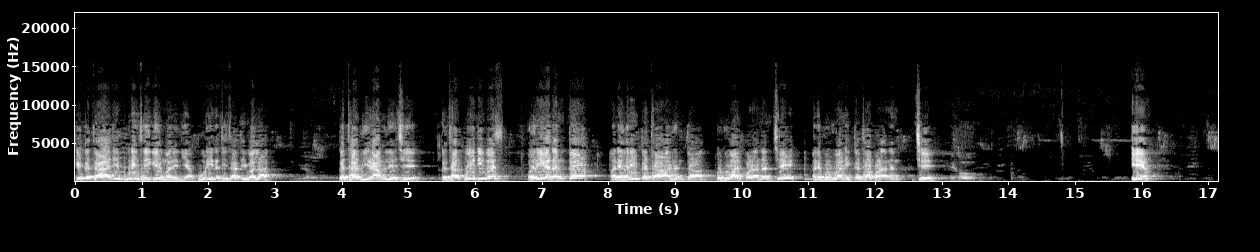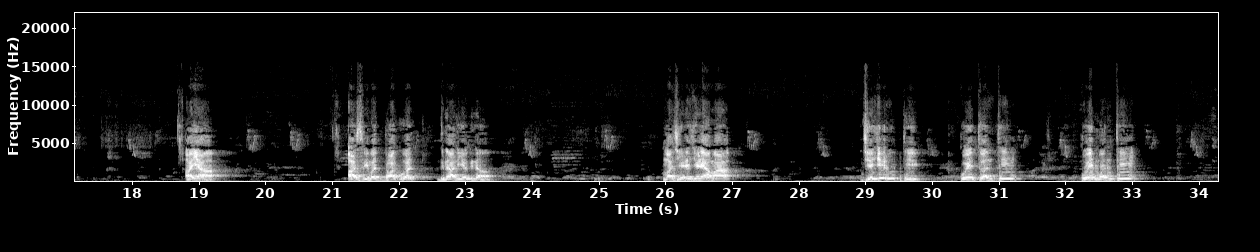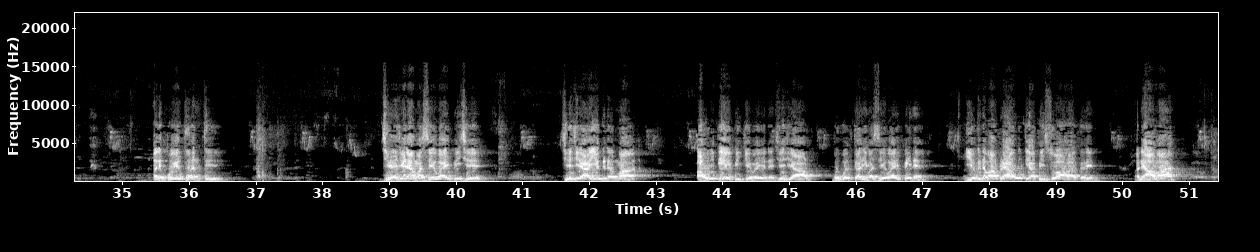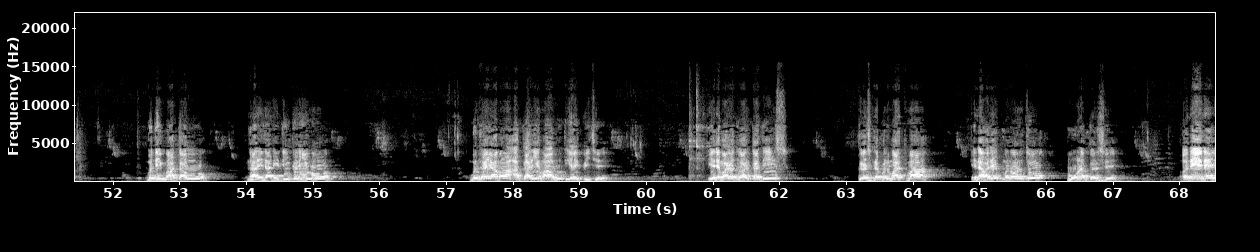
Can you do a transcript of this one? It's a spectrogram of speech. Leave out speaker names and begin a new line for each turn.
કે કથા આજે પૂરી થઈ ગઈ અમારી ત્યાં. પૂરી નથી થતી, વાલા. કથા વિરામ લે છે. કથા કોઈ દિવસ હરિ અનંત અને હરિ કથા અનંતા. ભગવાન પણ અનંત છે અને ભગવાનની કથા પણ અનંત છે. એમ અહીંયા આ શ્રીમદ ભાગવત જ્ઞાન યજ્ઞમાં જેણે જેણે આમાં જે જે રૂપથી કોઈ ધનથી, કોઈ મનથી અને કોઈ ધનથી જેણે જેને આમાં સેવા આપી છે, જે જે આ યજ્ઞમાં આહુતિ આપી કહેવાય એને, જે જે આ ભગવત કાર્યમાં સેવા આપી ને યજ્ઞમાં આપણે આહુતિ આપી, સ્વાહા કરીને. અને આમાં બધી માતાઓ, નાની નાની દીકરીઓ બધાએ આમાં આ કાર્યમાં આહુતિ આપી છે. એને મારા દ્વારકાધીશ, કૃષ્ણ પરમાત્મા, એના હરેક મનોરથો પૂર્ણ કરશે. અને એને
